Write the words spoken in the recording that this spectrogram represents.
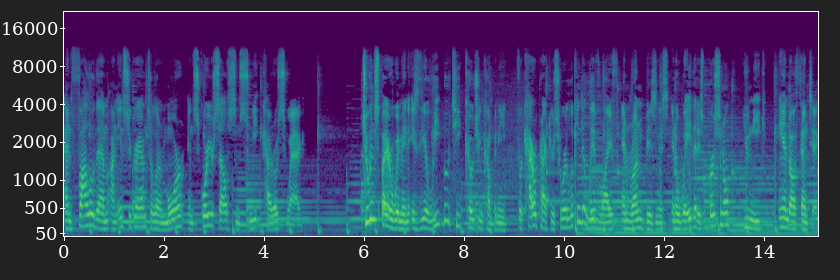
and follow them on Instagram to learn more and score yourself some sweet chiro swag. To Inspire Women is the elite boutique coaching company for chiropractors who are looking to live life and run business in a way that is personal, unique, and authentic.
